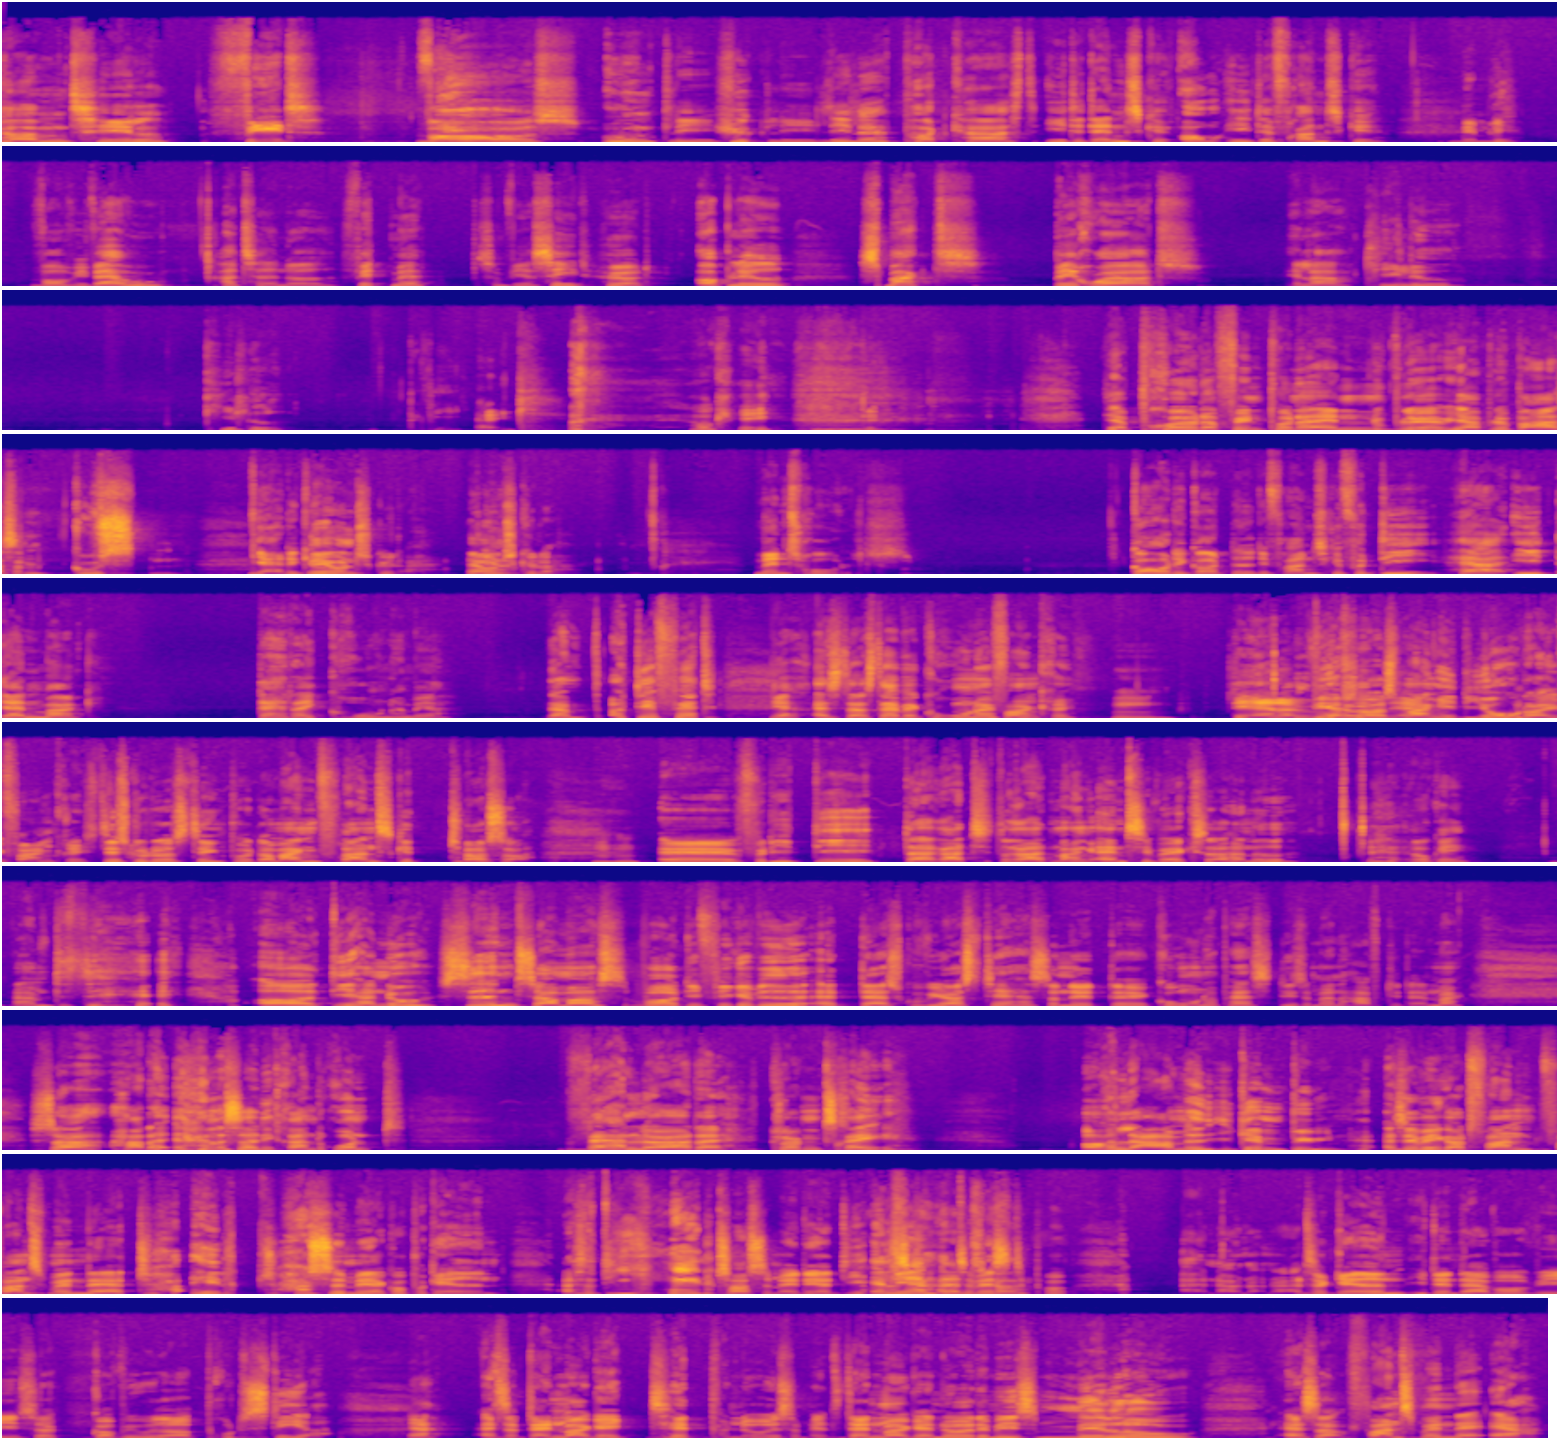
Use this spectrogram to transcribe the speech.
Velkommen til Fedt. Vores ugentlige, hyggelige lille podcast i det danske og i det franske, Nemlig. hvor vi hver uge har taget noget fedt med, som vi har set, hørt, oplevet, smagt, berørt eller Kildet. kildet. Det ved jeg ikke. Okay. Jeg prøvede at finde på noget andet. Nu blev jeg, jeg blev bare sådan gusten. Ja, det Det gjorde vi. undskylder. Jeg Ja. undskylder. Men Troels, går det godt ned i det franske? Fordi her i Danmark, der er der ikke corona mere. Jamen, og det er fedt. Ja. Altså, der er stadigvæk corona i Frankrig. Mm. Det er der jo Vi har jo også ja. mange idioter i Frankrig. Det skulle du også tænke på. Der er mange franske tosser. Mhm. Mm-hmm. Øh, fordi de, der, er ret, der er ret mange anti hernede. Okay. Jamen, det, det. Og de har nu, siden sommer, hvor de fik at vide, at der skulle vi også til at have sådan et øh, coronapas, ligesom man har haft i Danmark, så har, der, eller så har de rendt rundt hver lørdag klokken 3 og larmet igennem byen. Altså, jeg ved godt, fran, franskmændene er to- helt tosset med at gå på gaden. Altså, de er helt tosset med det, og de elsker at have til veste på. Nå, nå, nå, altså gaden i den der, hvor vi så går vi ud og protesterer. Ja. Altså, Danmark er ikke tæt på noget som helst. Danmark er noget af det mest mellow. Altså, franskmændene er...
